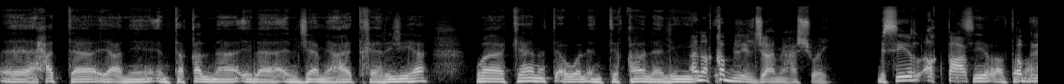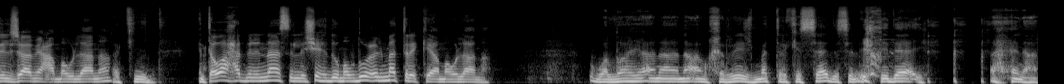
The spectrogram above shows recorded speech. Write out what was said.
آه، حتى يعني انتقلنا إلى الجامعات خارجها وكانت أول انتقالة لي أنا قبل الجامعة شوي بصير اقطعك بصير، آه،. قبل الجامعة مولانا أكيد أنت واحد من الناس اللي شهدوا موضوع المترك يا مولانا والله أنا نعم خريج مترك السادس الابتدائي نعم.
